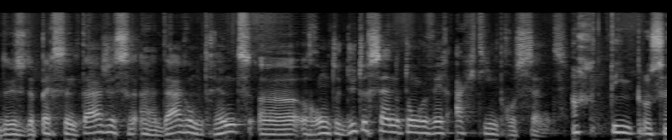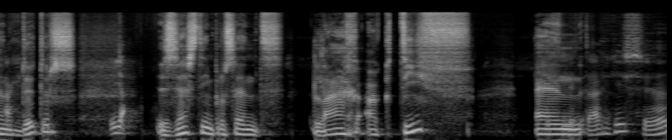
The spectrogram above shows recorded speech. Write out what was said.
dus de percentages uh, daaromtrent, uh, rond de dutters zijn het ongeveer 18 procent. 18 procent dutters, ja. 16 procent laag actief. En Lethargisch, ja.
